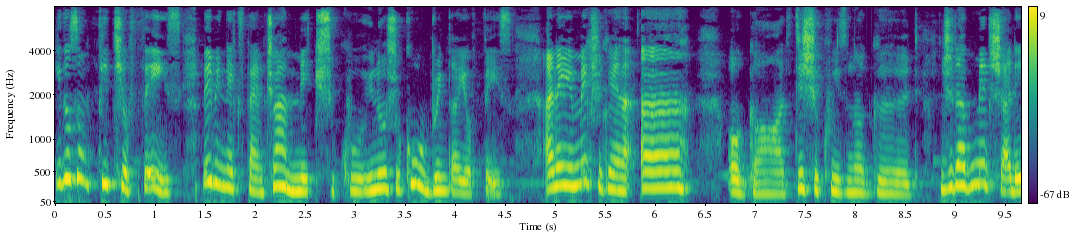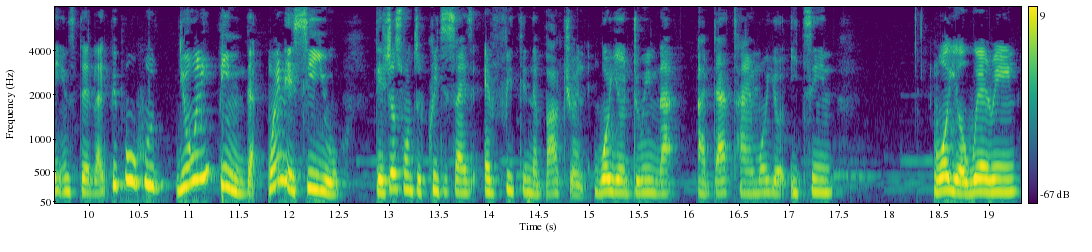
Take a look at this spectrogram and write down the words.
It doesn't fit your face. Maybe next time try and make shuku. You know shuku will bring out your face. And then you make shuku and like uh oh god this shuku is not good. You should have made shade instead. Like people who the only thing that when they see you they just want to criticize everything about you and what you're doing that at that time, what you're eating, what you're wearing.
